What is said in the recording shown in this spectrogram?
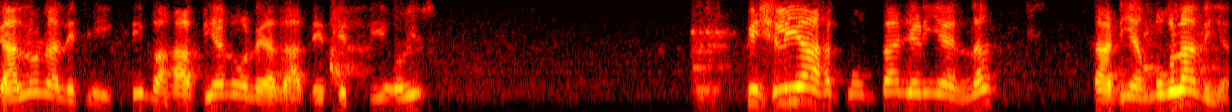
گل انہوں نے ٹھیک تھی وہابیا نو انہیں آزادی دیتی ہوئی۔ پچھلیاں حکومت جہیا نا سڈیا مغلوں دیا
